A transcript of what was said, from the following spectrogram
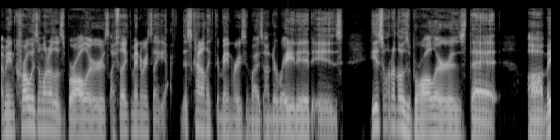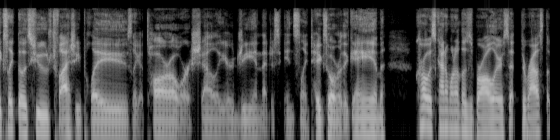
I mean, Crow isn't one of those brawlers. I feel like the main reason, like, yeah, this kind of like the main reason why he's underrated is he's one of those brawlers that uh, makes like those huge flashy plays like a Tara or a Shelly or Gene that just instantly takes over the game. Crow is kind of one of those brawlers that throughout the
